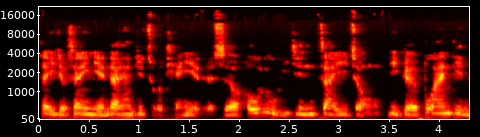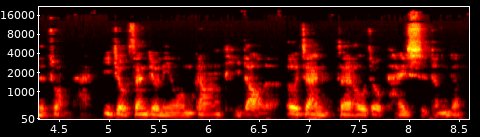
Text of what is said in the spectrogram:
在一九三零年代他去做田野的时候，欧陆已经在一种一个不安定的状态。一九三九年，我们刚刚提到了二战在欧洲开始等等的。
